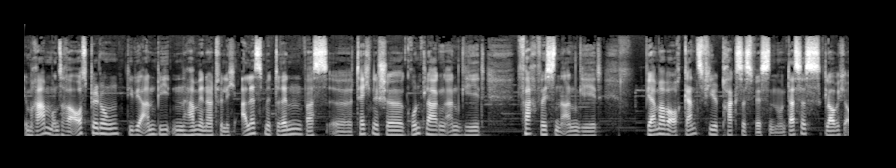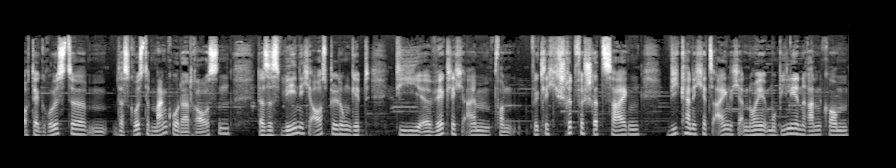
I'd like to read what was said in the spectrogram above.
im Rahmen unserer Ausbildung, die wir anbieten, haben wir natürlich alles mit drin, was äh, technische Grundlagen angeht, Fachwissen angeht. Wir haben aber auch ganz viel Praxiswissen. Und das ist, glaube ich, auch der größte, das größte Manko da draußen, dass es wenig Ausbildung gibt, die äh, wirklich einem von wirklich Schritt für Schritt zeigen, wie kann ich jetzt eigentlich an neue Immobilien rankommen,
